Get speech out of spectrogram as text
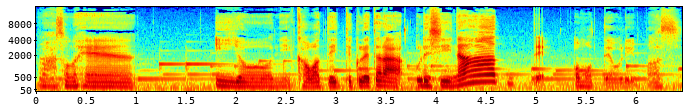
まあその辺いいように変わっていってくれたら嬉しいなって思っております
